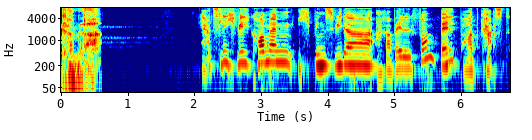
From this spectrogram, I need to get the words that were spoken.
Kammler. Herzlich willkommen, ich bin's wieder, Arabelle vom Bell Podcast.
